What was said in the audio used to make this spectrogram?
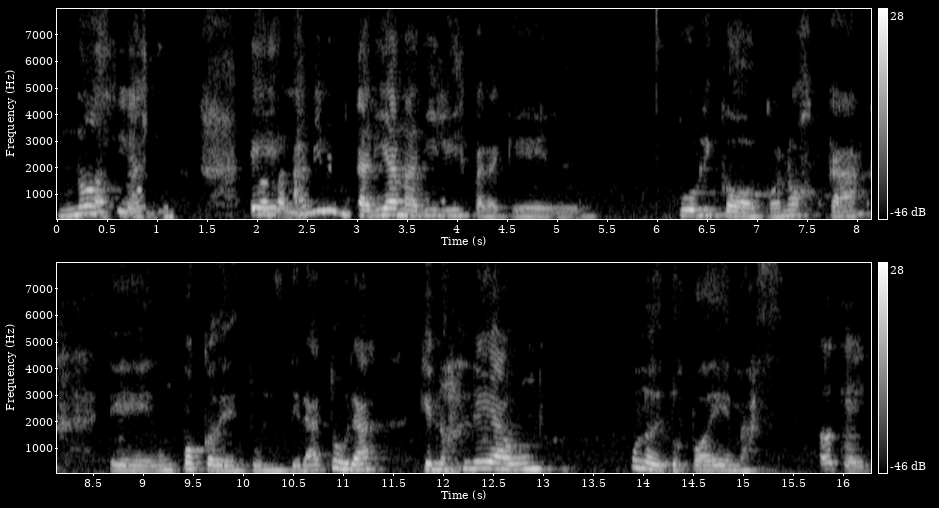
nos ayuda. Eh, a mí me gustaría, Marilis, para que el público conozca eh, un poco de tu literatura, que nos lea un, uno de tus poemas. Ok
